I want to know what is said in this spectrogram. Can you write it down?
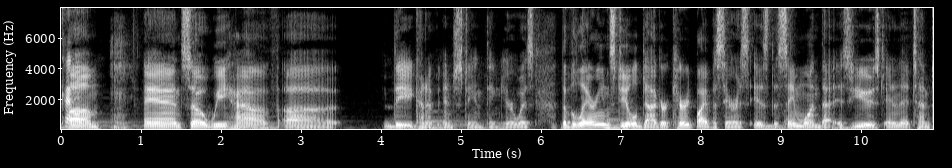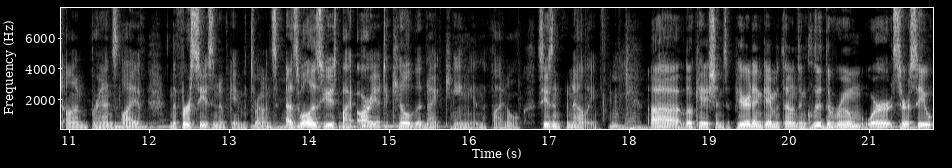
Cut it. Um, and so we have uh, the kind of interesting thing here was the Valyrian steel dagger carried by Viserys is the same one that is used in an attempt on Bran's life in the first season of Game of Thrones, as well as used by Arya to kill the Night King in the final season finale. Mhm. Uh, locations appeared in Game of Thrones include the room where Cersei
